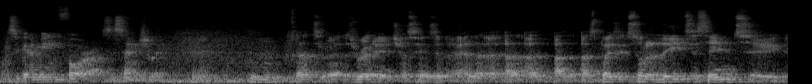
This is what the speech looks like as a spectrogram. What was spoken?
what's it going to mean for us, essentially? Mm, That's, that's really interesting, isn't it? And I, I, I, I suppose it sort of leads us into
